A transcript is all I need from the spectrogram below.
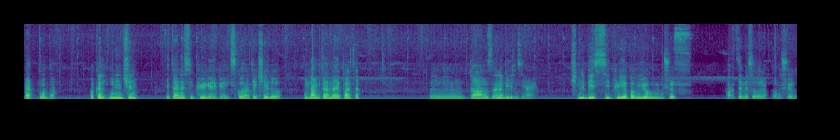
Heh, burada. Bakın bunun için bir tane CPU gerekiyor. Eksik olan tek şey de o. Bundan bir tane daha yaparsak eee, daha hızlanabiliriz yani. Şimdi biz CPU yapabiliyor muymuşuz? Malzemesi olarak konuşuyorum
